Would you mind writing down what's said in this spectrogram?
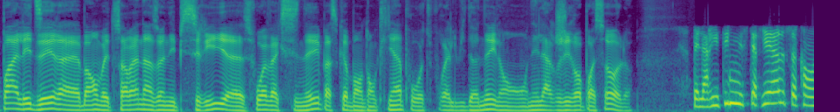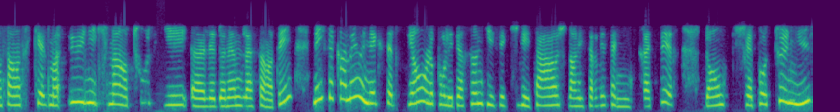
Pas aller dire euh, bon ben tu travailles dans une épicerie, euh, sois vacciné parce que bon ton client pour, tu pourrais lui donner. Là, on n'élargira pas ça. L'arrêté ministériel se concentre quasiment uniquement en tout ce qui est euh, le domaine de la santé, mais il fait quand même une exception pour les personnes qui effectuent des tâches dans les services administratifs. Donc, tu serais pas tenu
